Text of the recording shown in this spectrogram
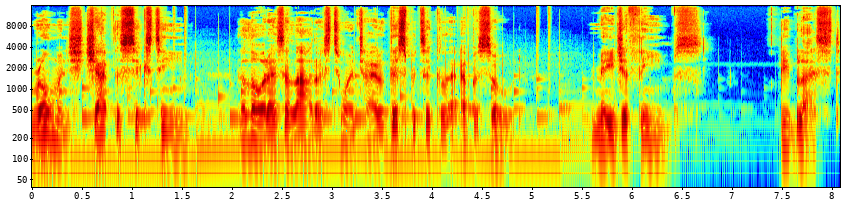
Romans chapter 16. The Lord has allowed us to entitle this particular episode Major Themes. Be blessed.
